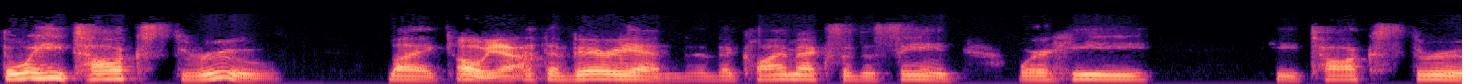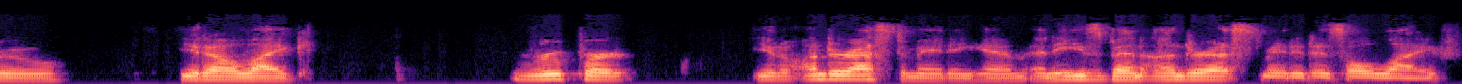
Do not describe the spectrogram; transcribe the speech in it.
the way he talks through, like, oh yeah, at the very end, the climax of the scene where he he talks through, you know, like Rupert, you know, underestimating him, and he's been underestimated his whole life,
